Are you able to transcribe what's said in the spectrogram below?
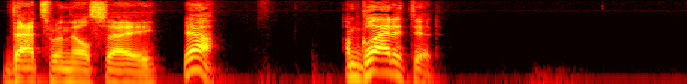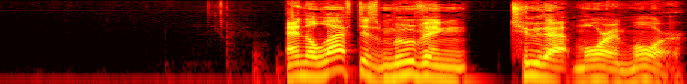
that's when they'll say, Yeah, I'm glad it did. And the left is moving to that more and more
